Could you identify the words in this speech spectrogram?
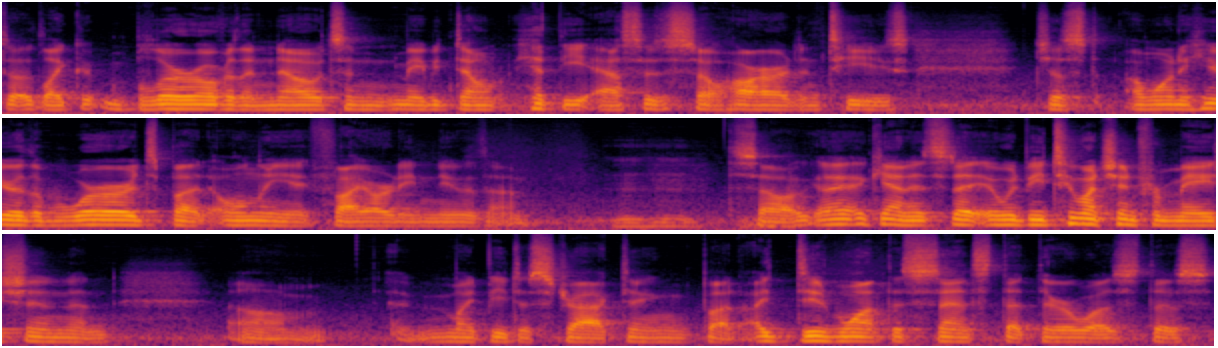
to, like blur over the notes and maybe don't hit the s's so hard and t's. Just I want to hear the words but only if I already knew them. Mm-hmm. So again, it's it would be too much information and um, it might be distracting. But I did want the sense that there was this,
